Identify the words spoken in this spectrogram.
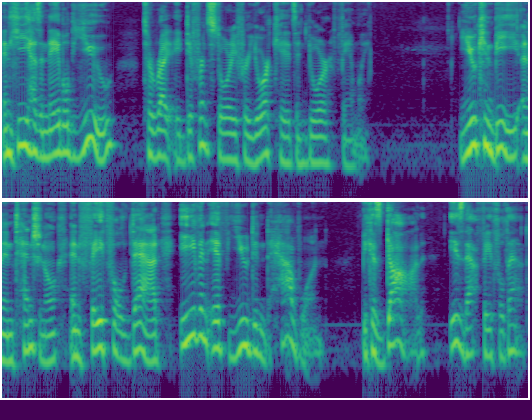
and He has enabled you to write a different story for your kids and your family. You can be an intentional and faithful dad even if you didn't have one, because God is that faithful dad.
